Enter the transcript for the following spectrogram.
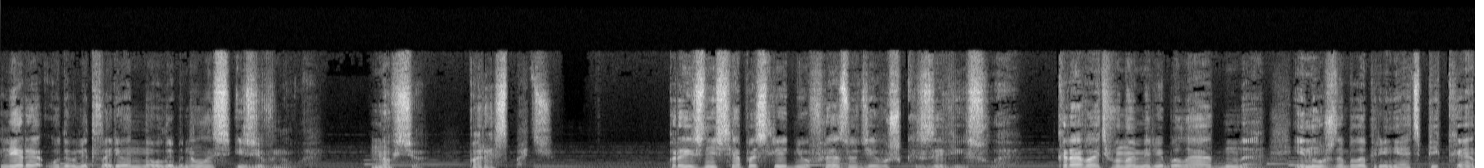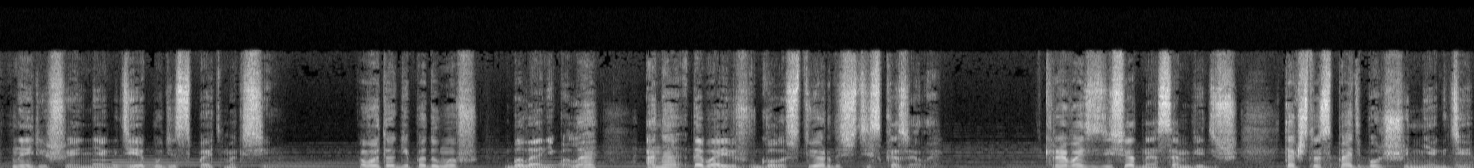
Лера удовлетворенно улыбнулась и зевнула. Ну все, пора спать. Произнеся последнюю фразу, девушка зависла. Кровать в номере была одна, и нужно было принять пикантное решение, где будет спать Максим. В итоге, подумав, была не была, она, добавив в голос твердости, сказала. «Кровать здесь одна, сам видишь, так что спать больше негде.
